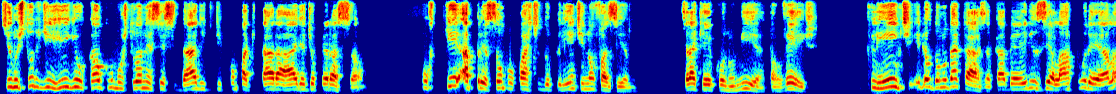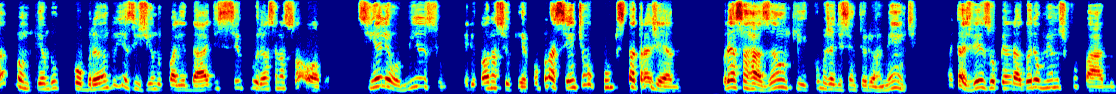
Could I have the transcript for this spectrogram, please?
Se no estudo de Higgs o cálculo mostrou a necessidade de compactar a área de operação, por que a pressão por parte do cliente em não fazê-lo? Será que é economia? Talvez. O cliente, ele é o dono da casa, cabe a ele zelar por ela, mantendo, cobrando e exigindo qualidade e segurança na sua obra. Se ele é omisso, ele torna-se o quê? Complacente ou cúmplice da tragédia. Por essa razão que, como já disse anteriormente, muitas vezes o operador é o menos culpado.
